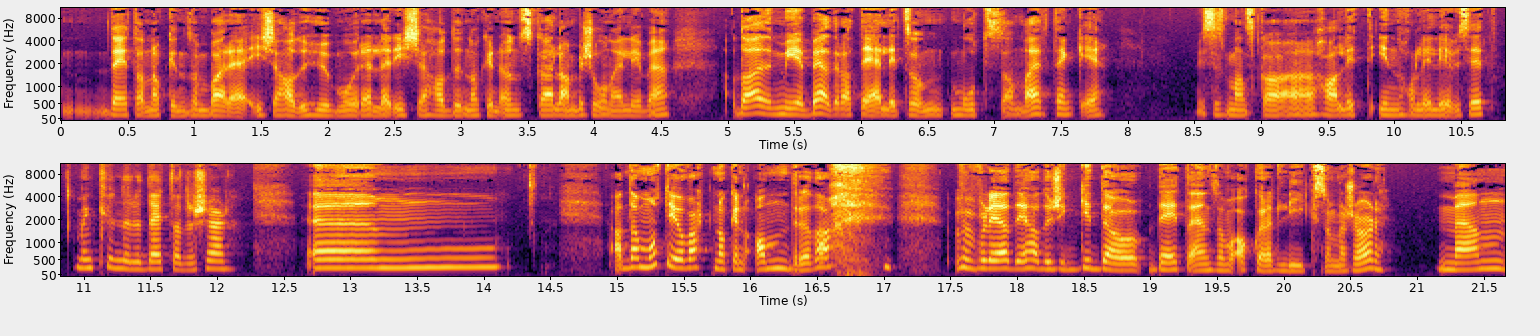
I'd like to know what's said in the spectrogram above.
data noen som bare ikke hadde humor, eller ikke hadde noen ønsker eller ambisjoner i livet, da er det mye bedre at det er litt sånn motstand der, tenker jeg. Hvis man skal ha litt innhold i livet sitt. Men kunne du data det sjøl? Um, ja, da måtte det jo vært noen andre, da. Fordi jeg hadde jo ikke gidda å date en som var akkurat lik som meg sjøl. Men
